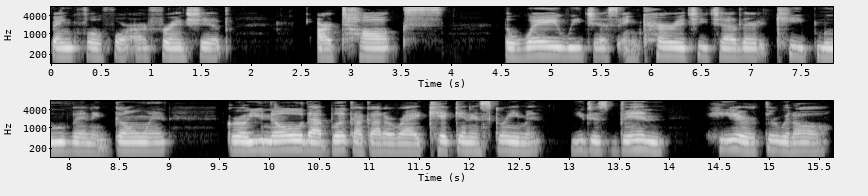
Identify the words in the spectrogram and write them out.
thankful for our friendship, our talks, the way we just encourage each other to keep moving and going. Girl, you know that book I got to write, Kicking and Screaming. You just been here through it all.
